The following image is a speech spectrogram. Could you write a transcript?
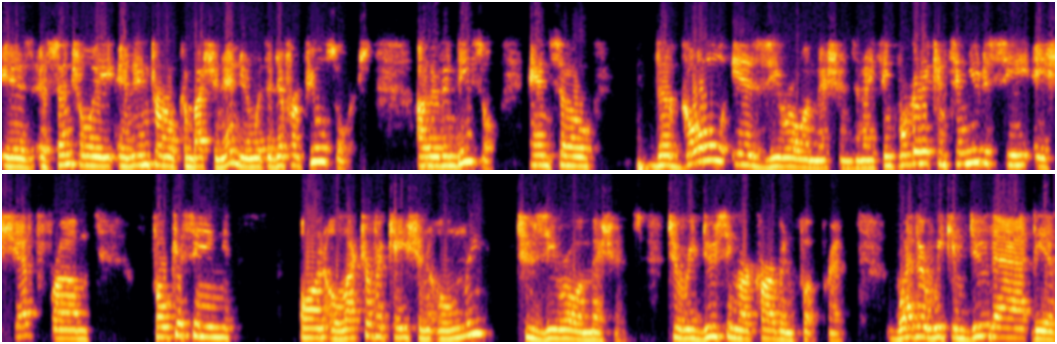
is essentially an internal combustion engine with a different fuel source other than diesel. And so the goal is zero emissions. And I think we're going to continue to see a shift from focusing on electrification only to zero emissions. to reducing our carbon footprint. Whether we can do that via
